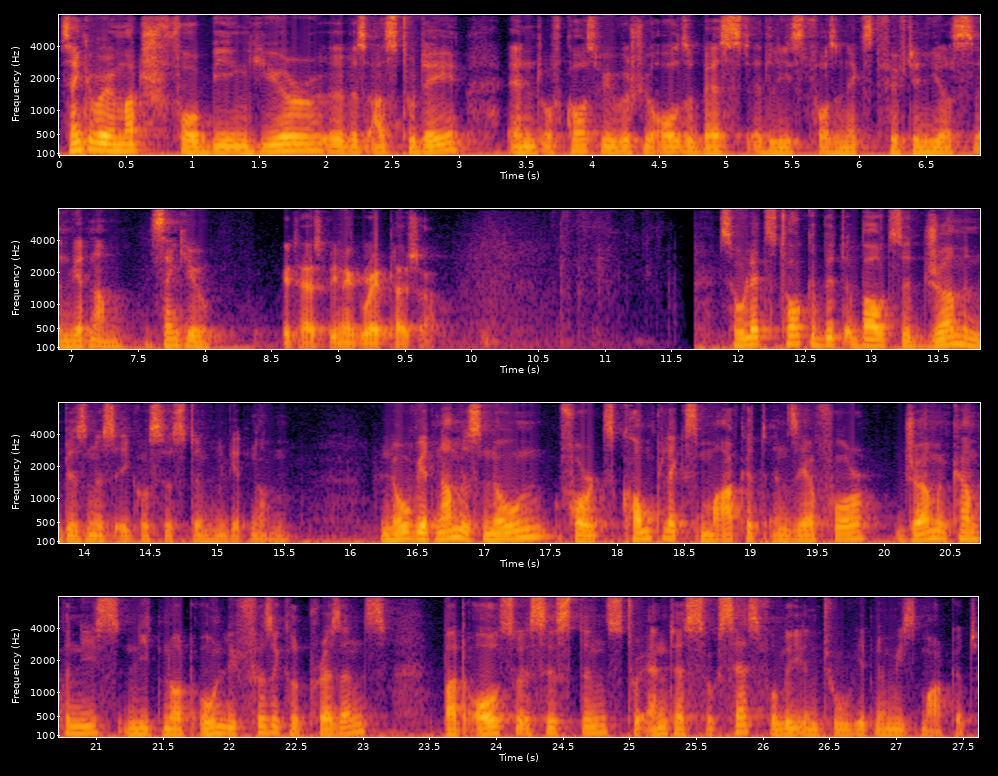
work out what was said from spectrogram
Thank you very much for being here uh, with us today, and of course, we wish you all the best, at least for the next 15 years in Vietnam. Thank you. It has been a great pleasure. So let's talk a bit about the German business ecosystem in Vietnam. You know, Vietnam is known for its complex market and therefore German companies need not only physical presence but also assistance to enter successfully into Vietnamese market.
